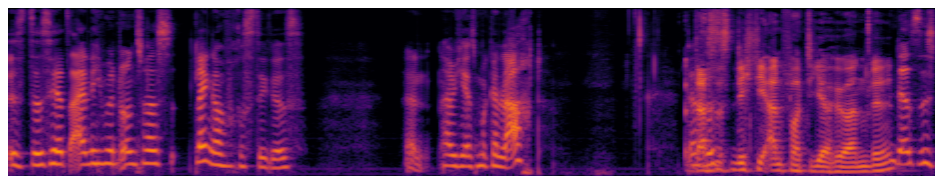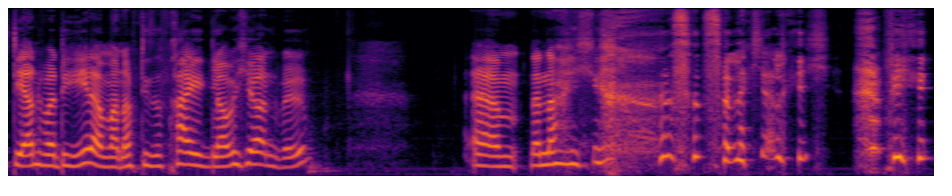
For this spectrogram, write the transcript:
ist das jetzt eigentlich mit uns was längerfristiges? Dann habe ich erstmal gelacht. Das, Das ist, ist- nicht die Antwort, die ihr hören will. Das ist die Antwort, die jedermann auf diese Frage, glaube ich, hören will. Ähm, dann habe ich, es ist so lächerlich, wie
